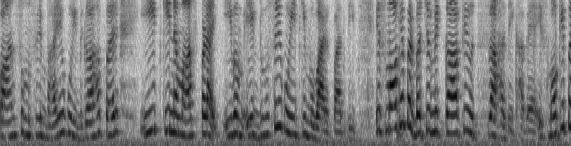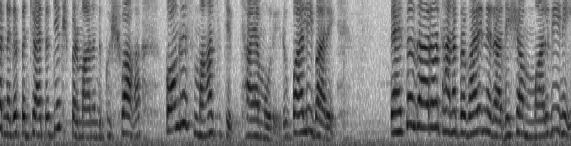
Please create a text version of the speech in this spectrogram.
500 मुस्लिम भाइयों को ईदगाह पर ईद की नमाज़ पढ़ाई एवं एक दूसरे को ईद की मुबारकबाद दी। इस मौके पर बच्चों में काफ़ी उत्साह देखा गया। इस मौके पर नगर पंचायत अध्यक्ष परमानंद कुशवाहा, कांग्रेस महासचिव छाया मोरे, रूपाली बारे तहसीलदार और थाना प्रभारी ने राधेश्याम मालवीय ने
